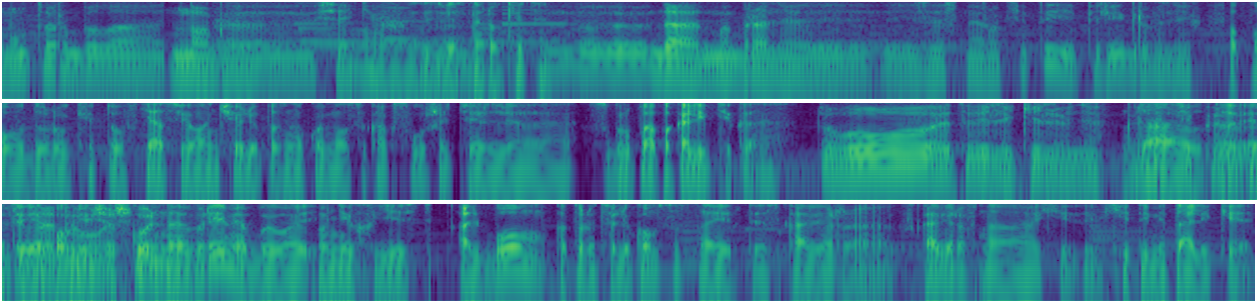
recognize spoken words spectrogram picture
Мутор была, много э, всяких. О, известные рок-хиты. Э, да, мы брали известные рок-хиты и переигрывали их. По поводу рок-хитов. Я с виолончелью познакомился как слушатель э, с группой Апокалиптика. О, это великие люди. Да, вот это я помню очень... еще школьное время было. У них есть альбом, который целиком состоит из кавер, из каверов на хиты Металлики.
